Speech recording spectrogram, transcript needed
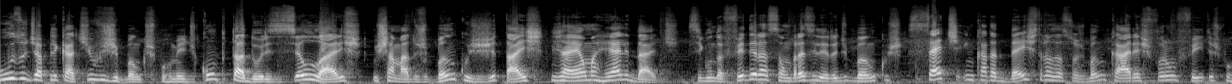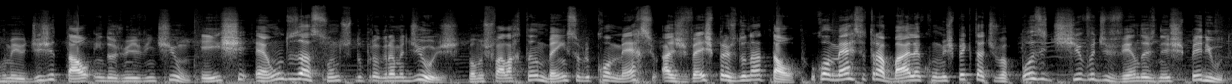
O uso de aplicativos de bancos por meio de computadores e celulares, os chamados bancos digitais, já é uma realidade. Segundo a Federação Brasileira de Bancos, 7 em cada 10 transações bancárias foram feitas por meio digital em 2021. Este é um dos assuntos do programa de hoje. Vamos falar também sobre o comércio às vésperas do Natal. O comércio trabalha com uma expectativa positiva de vendas neste período.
